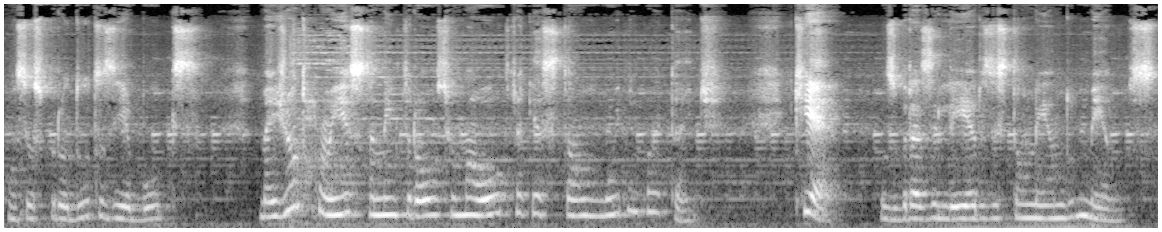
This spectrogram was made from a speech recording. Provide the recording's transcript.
com seus produtos e e-books, mas junto com isso também trouxe uma outra questão muito importante, que é os brasileiros estão lendo menos.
